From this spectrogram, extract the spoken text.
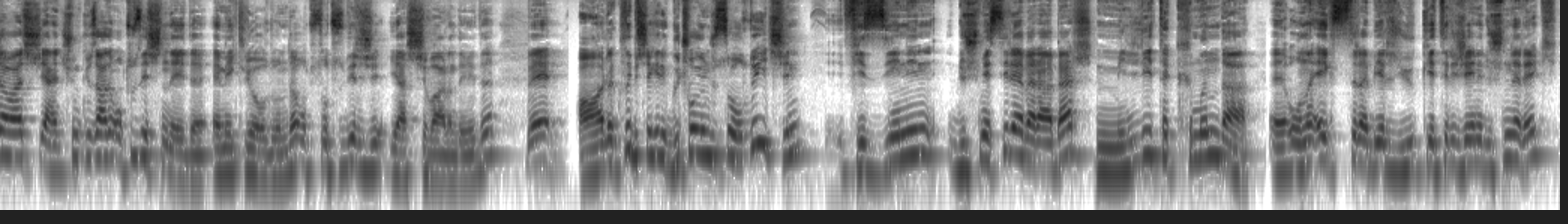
yavaş yani çünkü zaten 30 yaşındaydı emekli olduğunda 30-31 yaş civarındaydı ve ağırlıklı bir şekilde güç oyuncusu olduğu için fiziğinin düşmesiyle beraber milli takımın da e, ona ekstra bir yük getireceğini düşünerek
